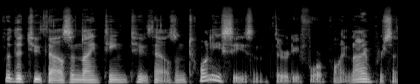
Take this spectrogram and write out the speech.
for the 2019 2020 season, 34.9%.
